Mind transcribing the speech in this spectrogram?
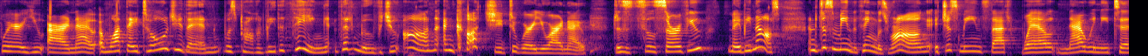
where you are now. And what they told you then was probably the thing that moved you on and got you to where you are now. Does it still serve you? Maybe not. And it doesn't mean the thing was wrong. It just means that, well, now we need to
